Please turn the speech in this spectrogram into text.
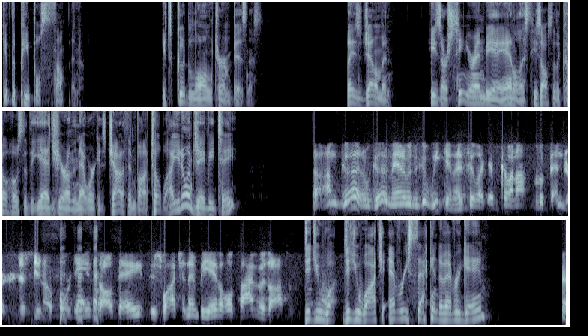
Give the people something. It's good long term business. Ladies and gentlemen, he's our senior NBA analyst. He's also the co host of The Edge here on the network. It's Jonathan Von Tobel. How you doing, JVT? Uh, I'm good. I'm good, man. It was a good weekend. I feel like I'm coming off of a bender. Just you know, four games all day, just watching NBA the whole time. It was awesome. Did you wa- did you watch every second of every game? Uh,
